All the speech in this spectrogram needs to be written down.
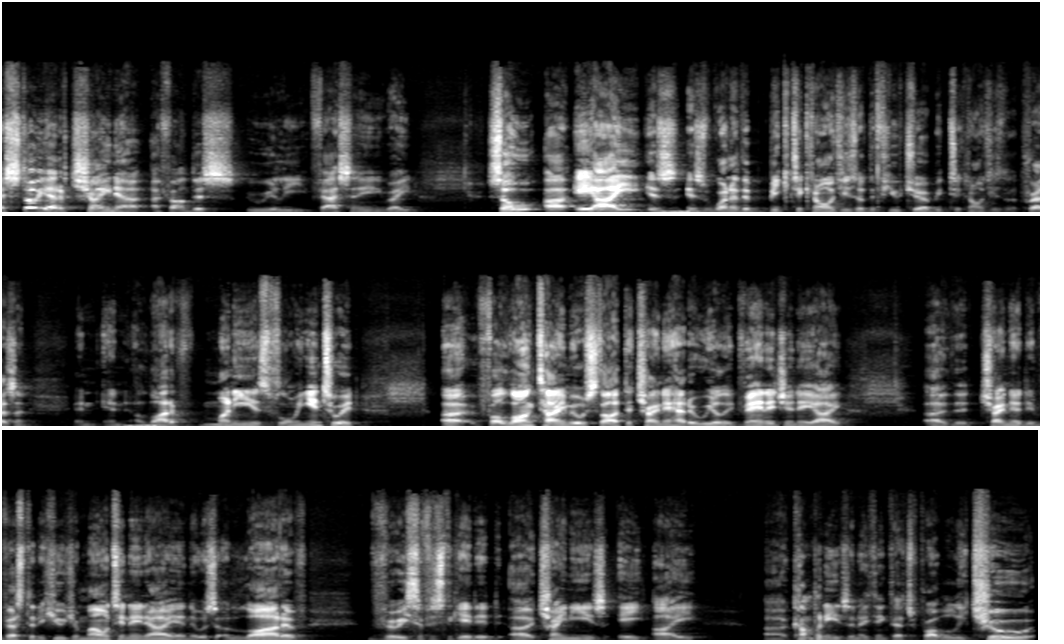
a story out of China. I found this really fascinating, right? So uh, AI is is one of the big technologies of the future, big technologies of the present, and and a lot of money is flowing into it. Uh, for a long time, it was thought that China had a real advantage in AI. Uh, that China had invested a huge amount in AI, and there was a lot of very sophisticated uh, Chinese AI uh, companies, and I think that's probably true.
